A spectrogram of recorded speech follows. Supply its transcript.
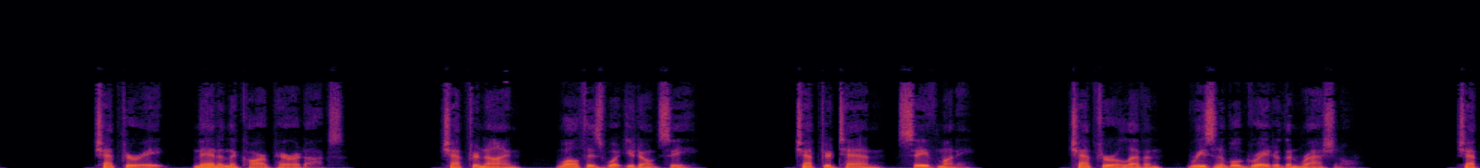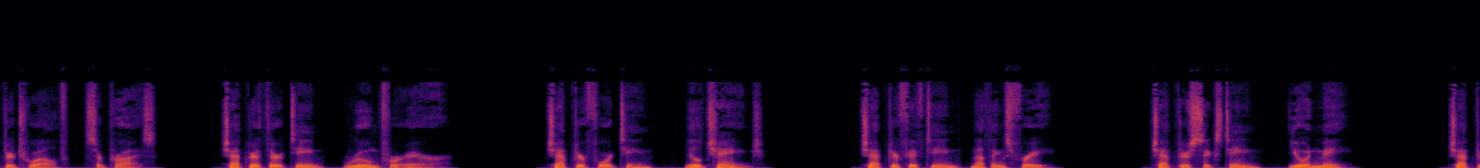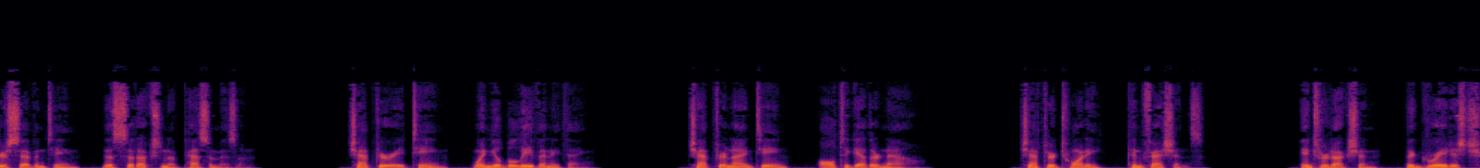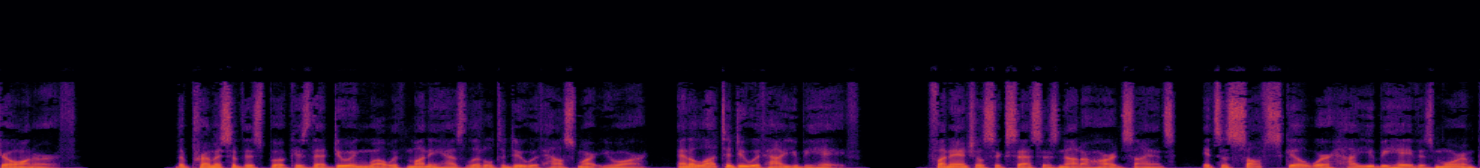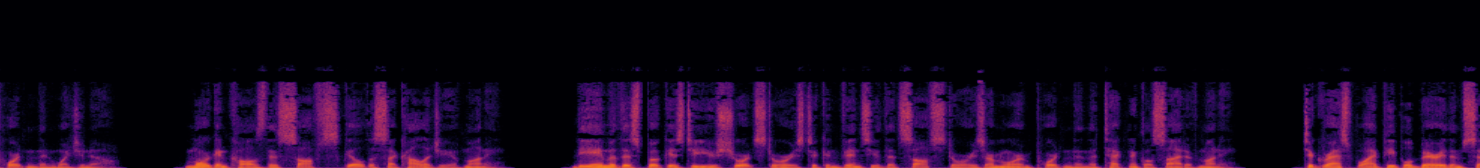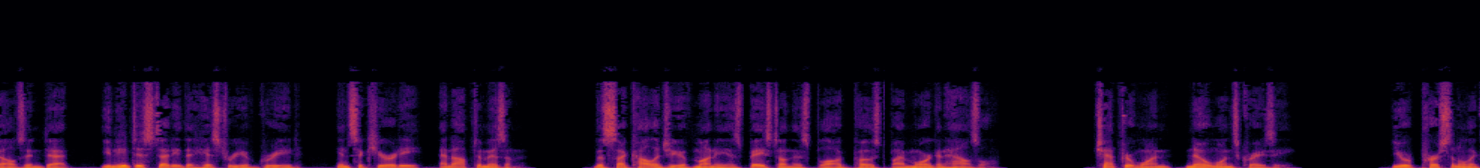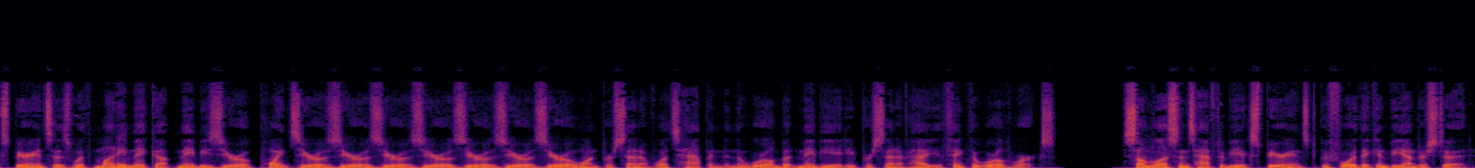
Chapter 8 Man in the Car Paradox. Chapter 9 Wealth is What You Don't See. Chapter 10 Save Money. Chapter 11 Reasonable Greater Than Rational. Chapter 12 Surprise. Chapter 13 Room for Error. Chapter 14 You'll Change. Chapter 15 Nothing's Free. Chapter 16 You and Me. Chapter 17 The Seduction of Pessimism. Chapter 18 When You'll Believe Anything. Chapter 19 All Together Now. Chapter 20 Confessions. Introduction The Greatest Show on Earth. The premise of this book is that doing well with money has little to do with how smart you are, and a lot to do with how you behave. Financial success is not a hard science, it's a soft skill where how you behave is more important than what you know. Morgan calls this soft skill the psychology of money. The aim of this book is to use short stories to convince you that soft stories are more important than the technical side of money. To grasp why people bury themselves in debt, you need to study the history of greed, insecurity, and optimism. The psychology of money is based on this blog post by Morgan Housel. Chapter 1 No One's Crazy. Your personal experiences with money make up maybe 0.0000001% of what's happened in the world, but maybe 80% of how you think the world works. Some lessons have to be experienced before they can be understood.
